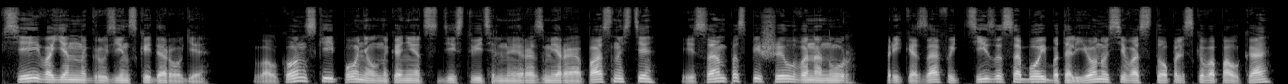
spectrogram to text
всей военно-грузинской дороги. Волконский понял, наконец, действительные размеры опасности и сам поспешил в Ананур, приказав идти за собой батальону Севастопольского полка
